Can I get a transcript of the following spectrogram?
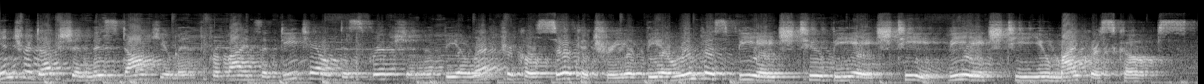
Introduction This document provides a detailed description of the electrical circuitry of the Olympus BH2 BHT BHTU microscopes.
